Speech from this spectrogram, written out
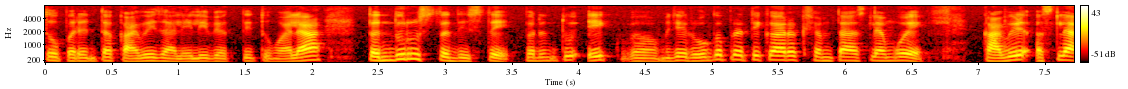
तोपर्यंत कावी झालेली व्यक्ती तुम्हाला तंदुरुस्त दिसते. परंतु एक म्हणजे रोगप्रतिकारक क्षमता असल्यामुळे कावीळ असला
